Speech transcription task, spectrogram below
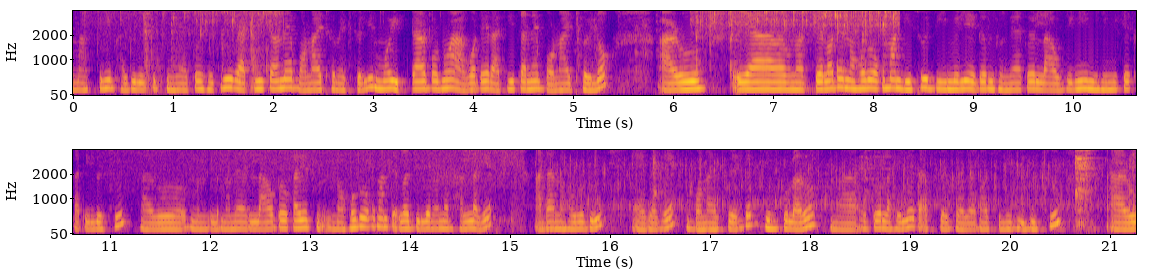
মাছখিনি ভাজি লৈছোঁ ধুনীয়াকৈ। সেইখিনি ৰাতিৰ কাৰণে বনাই থ'ম একচুৱেলি মই ইফতাৰ বনোৱাৰ আগতে ৰাতিৰ কাৰণে বনাই থৈ লওঁ। আৰু এয়া তেলতে নহৰু অকণমান দিছোঁ দি মেলি একদম ধুনীয়াকৈ লাওখিনি মিহি মিহিকৈ কাটি লৈছোঁ। আৰু মানে লাও তৰকাৰীত নহৰু অকণমান তেলত দিলে মানে ভাল লাগে। আদা নহৰু দি এইভাগে বনাইছোঁ একদম চিম্পুল আৰু। উতল আহিলে তাৰপিছত ভজা মাছখিনি দি দিছোঁ। আৰু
